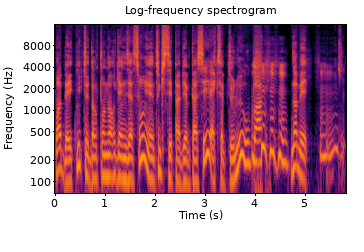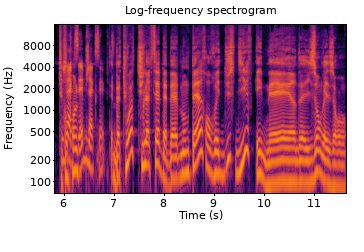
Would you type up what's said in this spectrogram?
ouais, ben écoute, dans ton organisation, il y a un truc qui s'est pas bien passé, accepte-le ou pas. non mais Comprends J'accepte, j'accepte. ben toi, tu l'acceptes. Ben, ben, mon père aurait dû se dire, eh merde, ils ont raison.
